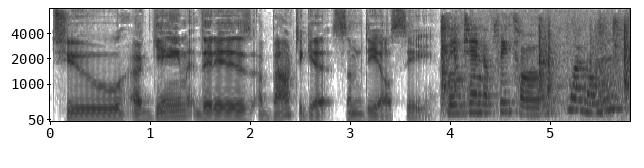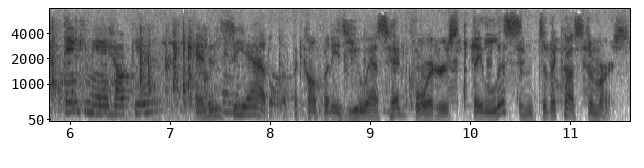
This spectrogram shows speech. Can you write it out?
to a game that is about to get some DLC. Nintendo, please hold. One moment. Thank you. May I help you? And in Seattle, at the company's U.S. headquarters, they listen to the customers.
